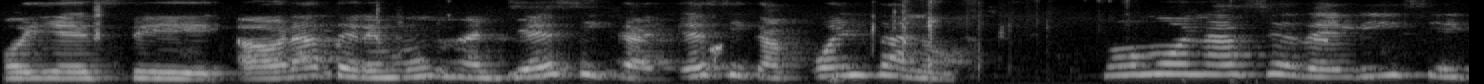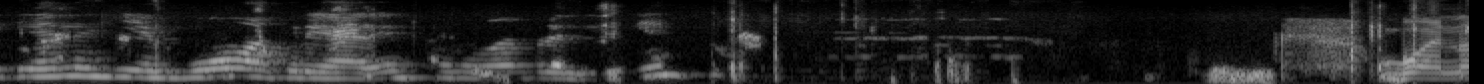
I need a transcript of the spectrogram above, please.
Oye, sí, ahora tenemos a Jessica. Jessica, cuéntanos, ¿Cómo nace Delicia y qué les llevó a crear este nuevo emprendimiento? Bueno,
